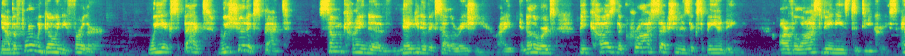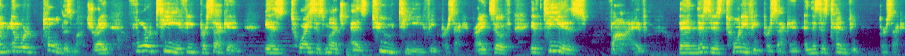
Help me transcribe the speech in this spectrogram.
Now, before we go any further, we expect, we should expect some kind of negative acceleration here, right? In other words, because the cross section is expanding, our velocity needs to decrease. And, and we're told as much, right? 4t feet per second is twice as much as 2t feet per second, right? So if, if t is 5, then this is 20 feet per second, and this is 10 feet per second.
